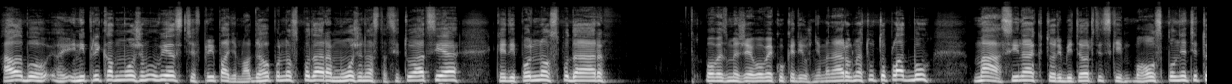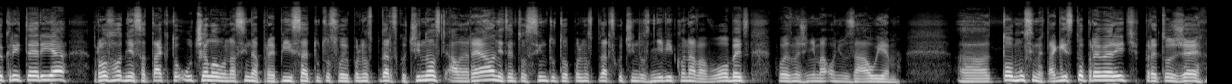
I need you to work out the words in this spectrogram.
Alebo iný príklad môžem uviezť, v prípade mladého poľnohospodára môže nastať situácia, kedy poľnohospodár povedzme, že je vo veku, kedy už nemá nárok na túto platbu, má syna, ktorý by teoreticky mohol splňať tieto kritéria, rozhodne sa takto účelovo na syna prepísať túto svoju poľnohospodárskú činnosť, ale reálne tento syn túto poľnohospodárskú činnosť nevykonáva vôbec, povedzme, že nemá o ňu záujem. To musíme takisto preveriť, pretože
